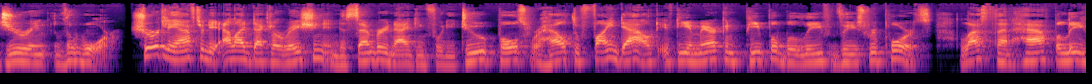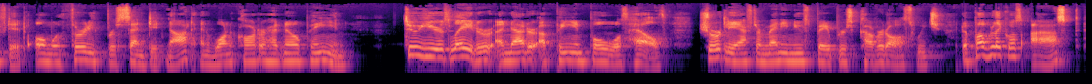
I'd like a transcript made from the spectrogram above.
during the war. Shortly after the Allied declaration in December 1942, polls were held to find out if the American people believed these reports. Less than half believed it, almost 30% did not, and one quarter had no opinion. Two years later, another opinion poll was held, shortly after many newspapers covered Auschwitz. The public was asked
